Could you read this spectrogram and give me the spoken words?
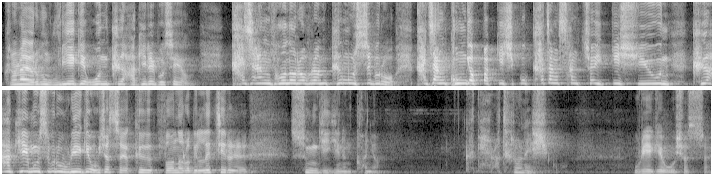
그러나 여러분, 우리에게 온 그 아기를 보세요. 가장 vulnerable한 그 모습으로, 가장 공격받기 쉽고, 가장 상처 입기 쉬운 그 아기의 모습으로 우리에게 오셨어요. 그 vulnerability를 숨기기는 커녕 그대로 드러내시고, 우리에게 오셨어요.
